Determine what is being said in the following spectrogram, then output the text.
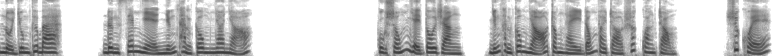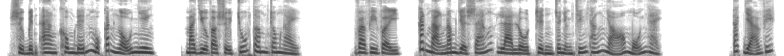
Nội dung thứ ba, đừng xem nhẹ những thành công nho nhỏ. Cuộc sống dạy tôi rằng những thành công nhỏ trong ngày đóng vai trò rất quan trọng. Sức khỏe, sự bình an không đến một cách ngẫu nhiên mà dựa vào sự chú tâm trong ngày. Và vì vậy, cách mạng 5 giờ sáng là lộ trình cho những chiến thắng nhỏ mỗi ngày. Tác giả viết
